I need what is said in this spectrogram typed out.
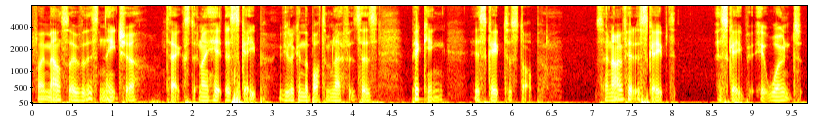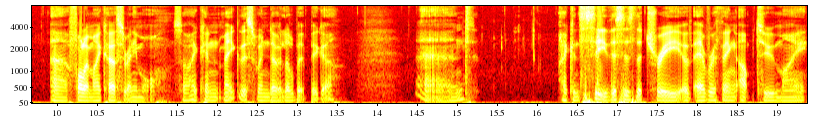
If I mouse over this nature text and I hit escape, if you look in the bottom left, it says picking escape to stop. So now I've hit escape, escape, it won't uh, follow my cursor anymore. So I can make this window a little bit bigger and I can see this is the tree of everything up to my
